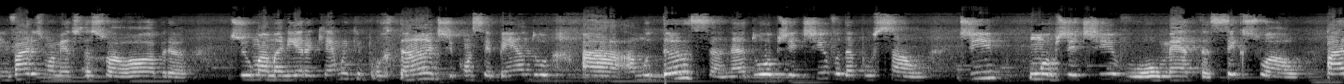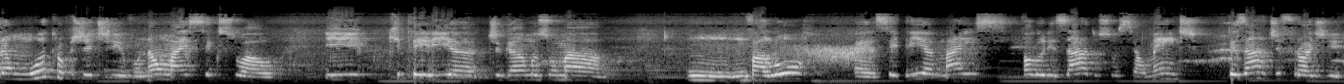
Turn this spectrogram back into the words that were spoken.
em vários momentos da sua obra, de uma maneira que é muito importante, concebendo a, a mudança né, do objetivo da pulsão de um objetivo ou meta sexual para um outro objetivo não mais sexual e que teria, digamos, uma, um, um valor, é, seria mais valorizado socialmente, apesar de Freud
